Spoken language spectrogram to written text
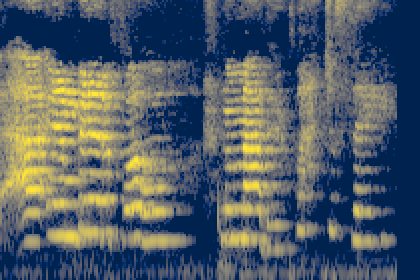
I am beautiful, no matter what you say.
